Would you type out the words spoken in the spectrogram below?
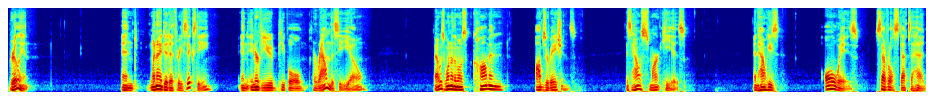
brilliant. And when I did a 360 and interviewed people around the CEO, that was one of the most common observations is how smart he is and how he's always several steps ahead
